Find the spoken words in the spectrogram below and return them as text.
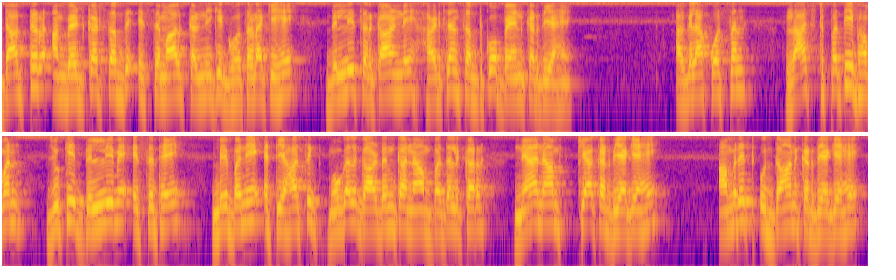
डॉक्टर अंबेडकर शब्द इस्तेमाल करने की घोषणा की है। दिल्ली सरकार ने हरजन शब्द को बैन कर दिया है। अगला क्वेश्चन राष्ट्रपति भवन, जो कि दिल्ली में स्थित है, में बने ऐतिहासिक मुगल गार्डन का नाम बदलकर नया नाम क्या कर दिया गया है? अमृत उद्यान कर दिया गया है।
